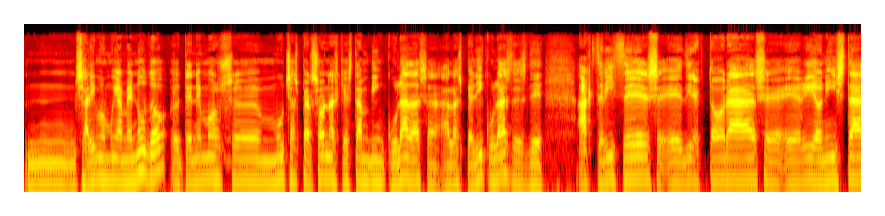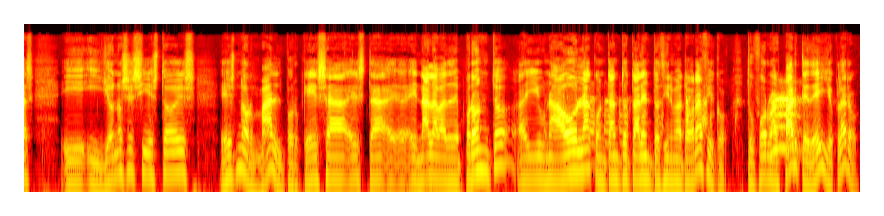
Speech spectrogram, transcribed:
Mm, salimos muy a menudo, eh, tenemos eh, muchas personas que están vinculadas a, las películas, desde actrices, eh, directoras, guionistas, y, yo no sé si esto es, es normal, porque esa está eh, en Álava de pronto hay una ola con tanto talento cinematográfico. Tú formas parte de ello, claro.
